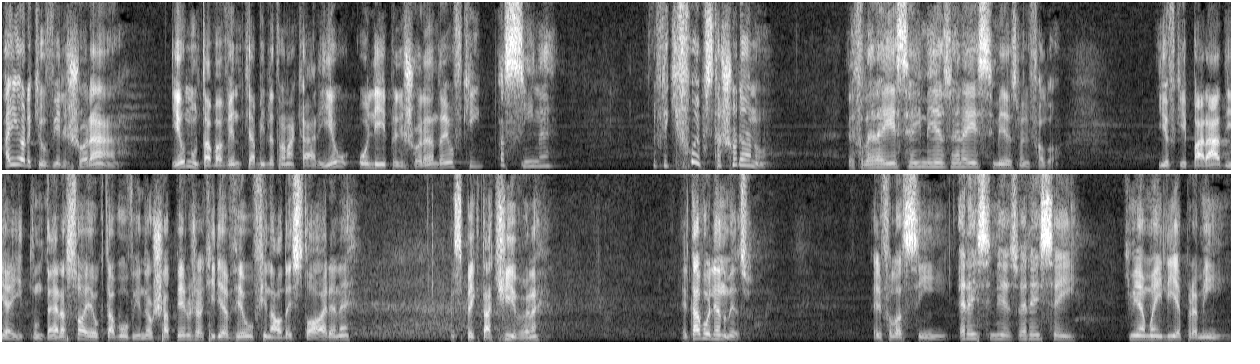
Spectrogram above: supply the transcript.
Aí a hora que eu vi ele chorar, eu não estava vendo que a Bíblia estava na cara. E eu olhei para ele chorando, aí eu fiquei assim, né? Eu falei, que foi? Você está chorando? Ele falou, era esse aí mesmo, era esse mesmo, ele falou. E eu fiquei parado, e aí? Não era só eu que estava ouvindo, né? o chapeiro já queria ver o final da história, né? Uma expectativa, né? Ele estava olhando mesmo. Ele falou assim: era esse mesmo, era esse aí, que minha mãe lia para mim,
